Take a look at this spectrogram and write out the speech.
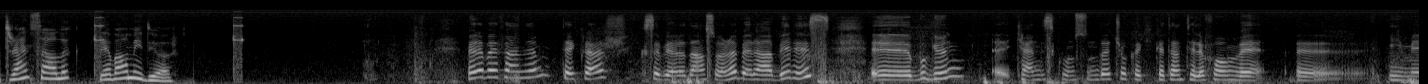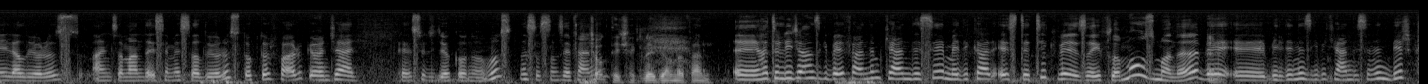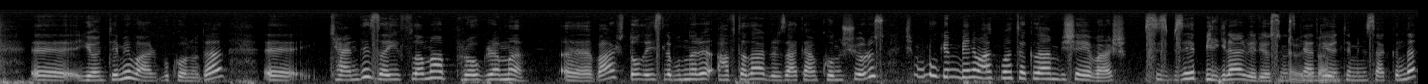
Trend Sağlık devam ediyor. Merhaba efendim. Tekrar kısa bir aradan sonra beraberiz. Ee, bugün e, kendisi konusunda çok hakikaten telefon ve e, e-mail alıyoruz. Aynı zamanda SMS alıyoruz. Doktor Faruk Öncel e, stüdyo konuğumuz. Nasılsınız efendim? Çok teşekkür ediyorum efendim. Ee, hatırlayacağınız gibi efendim kendisi medikal estetik ve zayıflama uzmanı ve e, bildiğiniz gibi kendisinin bir e, yöntemi var bu konuda. E, kendi zayıflama programı e, var. Dolayısıyla bunları haftalardır zaten konuşuyoruz. Şimdi bugün benim aklıma takılan bir şey var. Siz bize hep bilgiler veriyorsunuz Evet kendi efendim. yönteminiz hakkında.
